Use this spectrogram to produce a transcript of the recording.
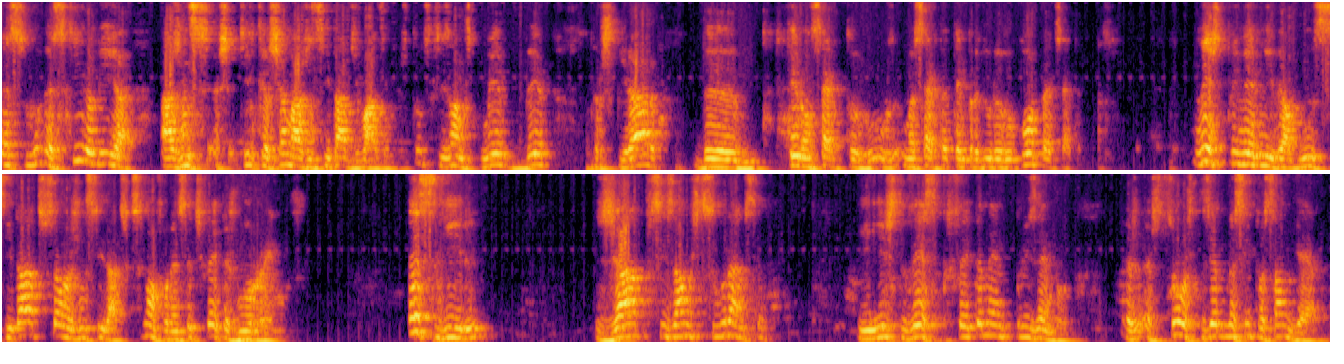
a, a seguir ali às, aquilo que ele chama as necessidades básicas. Todos precisamos comer, beber, respirar, de ter um certo, uma certa temperatura do corpo, etc. Neste primeiro nível de necessidades, são as necessidades que, se não forem satisfeitas, morremos. A seguir, já precisamos de segurança. E isto vê-se perfeitamente, por exemplo, as, as, pessoas, por exemplo, na situação de guerra.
